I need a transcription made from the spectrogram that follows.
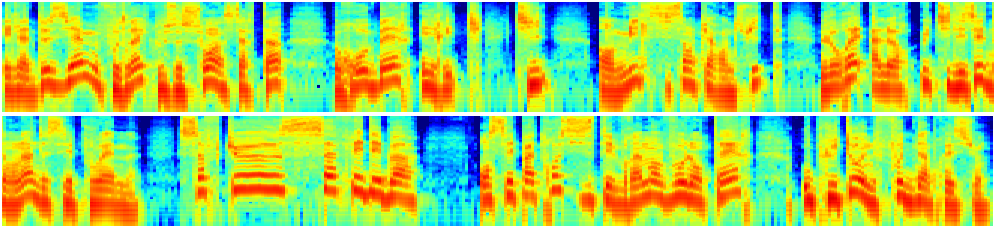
Et la deuxième voudrait que ce soit un certain Robert Herrick qui, en 1648, l'aurait alors utilisé dans l'un de ses poèmes. Sauf que ça fait débat. On sait pas trop si c'était vraiment volontaire ou plutôt une faute d'impression.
